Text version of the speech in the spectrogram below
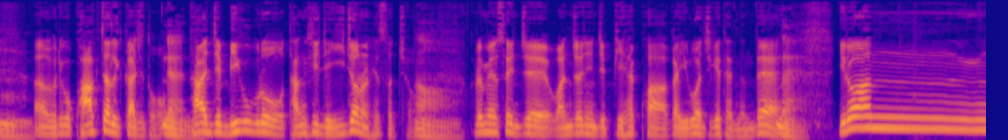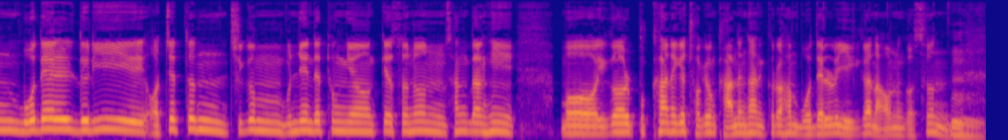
음. 어, 그리고 과학자들까지도 네네. 다 이제 미국으로 당시 이제 이전을 했었죠. 어. 그러면서 이제 완전히 이제 비핵화가 이루어지게 됐는데 네. 이러한 모델들이 어쨌든 지금 문재인 대통령께서는 상당히 뭐 이걸 북한에게 적용 가능한 그러한 모델로 얘기가 나오는 것은 음.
